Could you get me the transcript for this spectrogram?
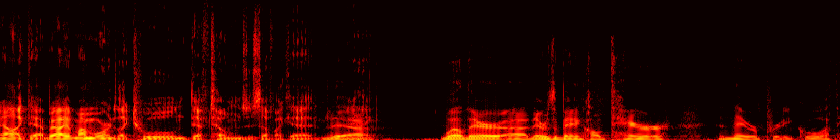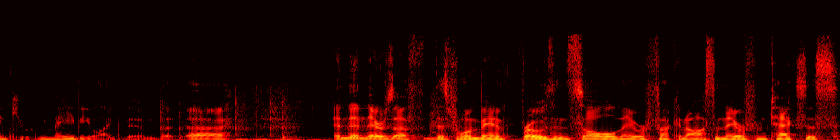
I like that, but I, I'm more into like Tool and Deftones and stuff like that. Yeah. Well, there uh, there was a band called Terror, and they were pretty cool. I think you would maybe like them, but uh, and then there's a this one band, Frozen Soul. They were fucking awesome. They were from Texas.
